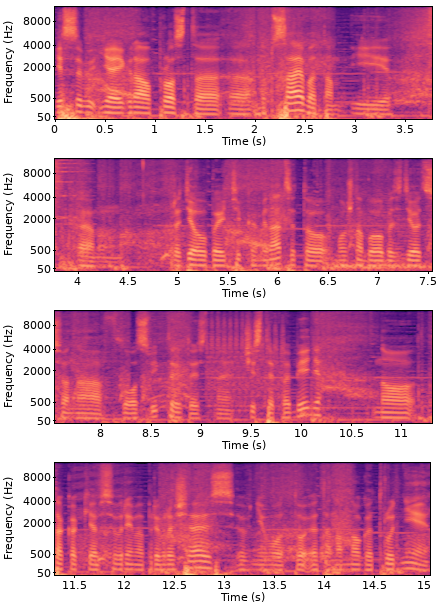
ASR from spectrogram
Если бы я играл просто э, Нупсайба там и эм, проделал бы эти комбинации, то можно было бы сделать все на Flawless Victory, то есть на чистой победе но так как я все время превращаюсь в него, то это намного труднее,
